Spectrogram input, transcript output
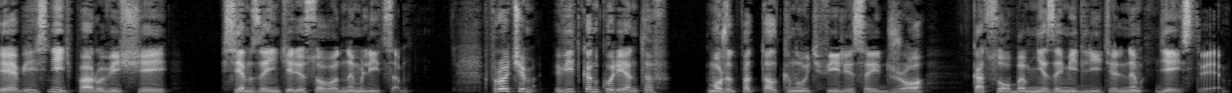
и объяснить пару вещей всем заинтересованным лицам. Впрочем, вид конкурентов может подтолкнуть Филлиса и Джо к особым незамедлительным действиям.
